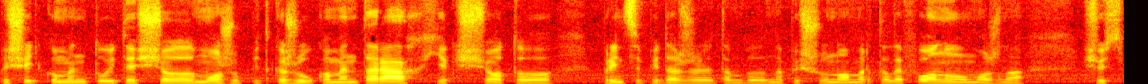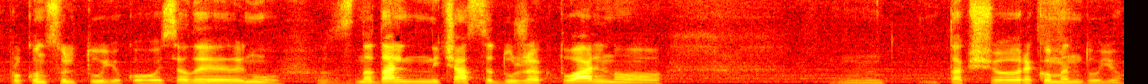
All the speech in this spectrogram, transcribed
Пишіть, коментуйте, що можу, підкажу в коментарях. Якщо, то в принципі навіть там напишу номер телефону, можна щось проконсультую когось. Але ну, на даний час це дуже актуально. Так що рекомендую.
